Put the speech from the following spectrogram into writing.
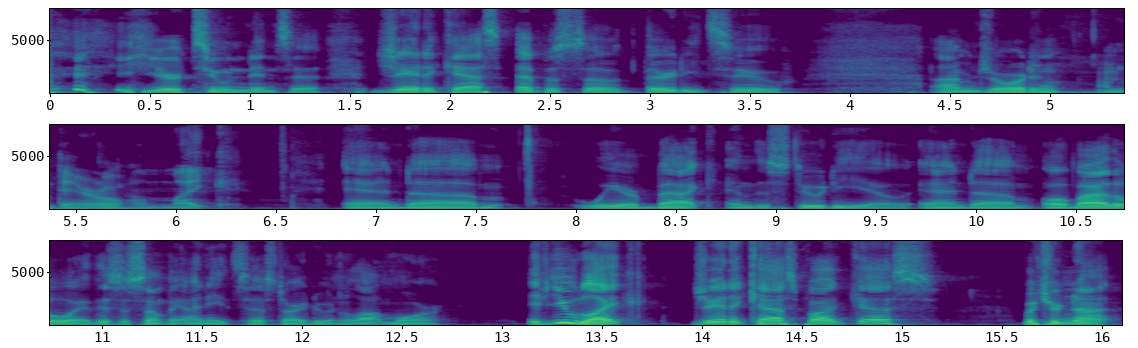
You're tuned into JadaCast episode 32. I'm Jordan, I'm Daryl. I'm Mike. and um, we are back in the studio. And um, oh, by the way, this is something I need to start doing a lot more. If you like JadaCast podcasts, but you're not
